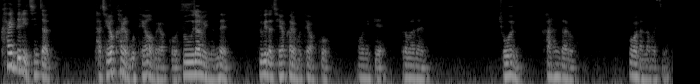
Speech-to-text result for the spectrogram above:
칼들이 진짜 다 제 역할을 못해요. 그래갖고 두 자루 있는데 두 개 다 제 역할을 못해갖고 어머니께 그러면은 좋은 칼 한 자루 뽑아달라고 했습니다.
